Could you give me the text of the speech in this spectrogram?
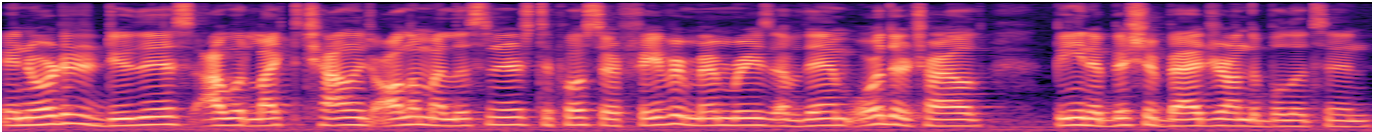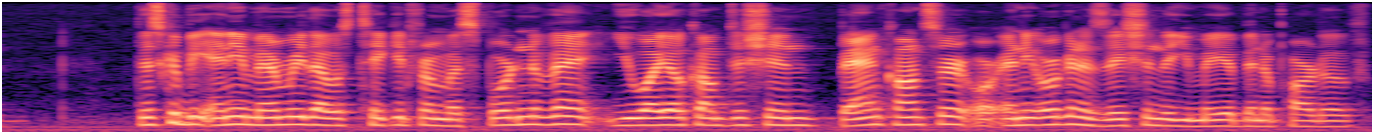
In order to do this, I would like to challenge all of my listeners to post their favorite memories of them or their child being a Bishop Badger on the bulletin. This could be any memory that was taken from a sporting event, UIL competition, band concert, or any organization that you may have been a part of.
